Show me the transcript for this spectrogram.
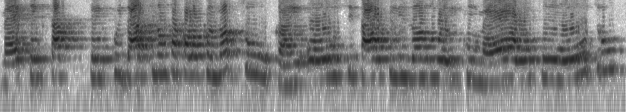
né, tem que tá, tendo cuidado se não está colocando açúcar, ou se está utilizando ele com mel ou com outro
